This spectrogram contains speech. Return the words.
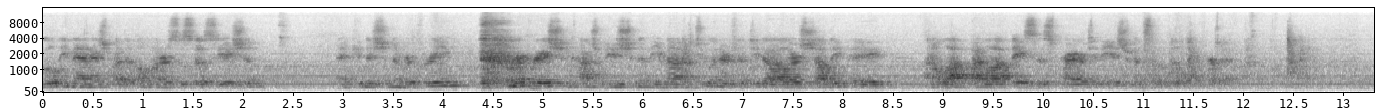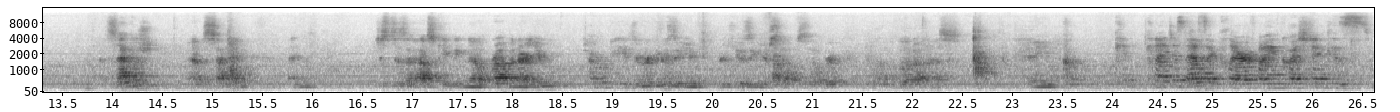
will be managed by the homeowners association. And condition number three, a recreation contribution in the amount of $250 shall be paid on a lot-by-lot basis prior to the issuance of a building permit. Second. I have a second. And just as a housekeeping note, Robin, are you you're recusing, recusing yourself, so we're, we'll have a vote on this. Any, Can can I just ask a clarifying question, because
